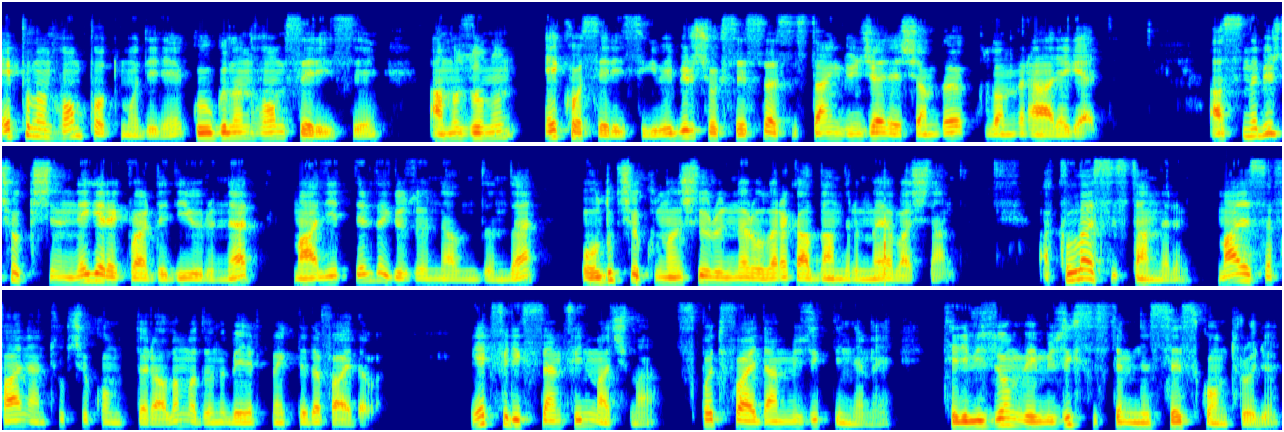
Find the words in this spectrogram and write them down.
Apple'ın HomePod modeli, Google'ın Home serisi, Amazon'un Echo serisi gibi birçok sesli asistan güncel yaşamda kullanılır hale geldi. Aslında birçok kişinin ne gerek var dediği ürünler maliyetleri de göz önüne alındığında oldukça kullanışlı ürünler olarak adlandırılmaya başlandı. Akıllı asistanların maalesef halen Türkçe komutları alamadığını belirtmekte de fayda var. Netflix'ten film açma, Spotify'dan müzik dinleme, televizyon ve müzik sisteminin ses kontrolü,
